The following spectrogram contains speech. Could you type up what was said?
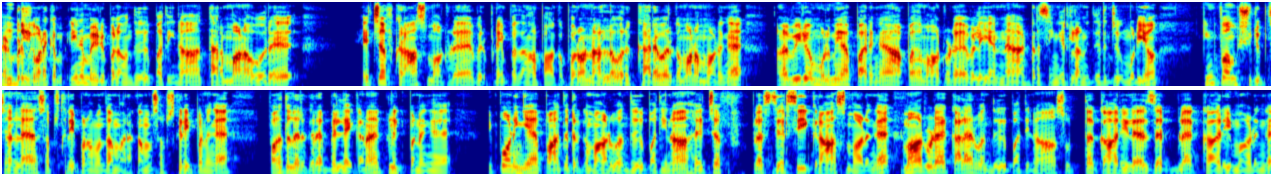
நண்பர்களுக்கு வணக்கம். இனி நம்ம இடுப்பில் வந்து பார்த்திங்கன்னா தரமான ஒரு ஹெச்எஃப் கிராஸ் மாட்டோட விற்பனை இப்போ தாங்க பார்க்க போகிறோம் நல்ல ஒரு கருவர்க்கமான மாடுங்க. அதனால் வீடியோ முழுமையாக பாருங்கள் அப்போ தான் மாட்டோட விலை என்ன அட்ரஸ் எங்கே தெரிஞ்சுக்க முடியும். கிங் ஃபார்ம் யூடியூப் சேனலை சப்ஸ்கிரைப் பண்ணாமல் தான் மறக்காமல் சப்ஸ்கிரைப் பண்ணுங்கள் பக்கத்தில் இருக்கிற பெல் ஐக்கானை கிளிக் பண்ணுங்கள் இப்போ நீங்கள் பார்த்துட்டு இருக்க மாடு வந்து பார்த்தீங்கன்னா ஹெச்எஃப் ப்ளஸ் ஜெர்சி கிராஸ் மாடுங்க. மாடோட கலர் வந்து பார்த்தீங்கன்னா சுத்த காரியில் ஜெட் பிளாக் காரி மாடுங்க.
